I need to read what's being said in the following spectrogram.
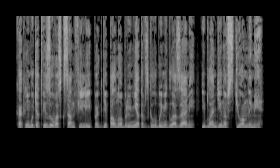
Как-нибудь отвезу вас к Сан-Филиппе, где полно брюнетов с голубыми глазами и блондинов с темными».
